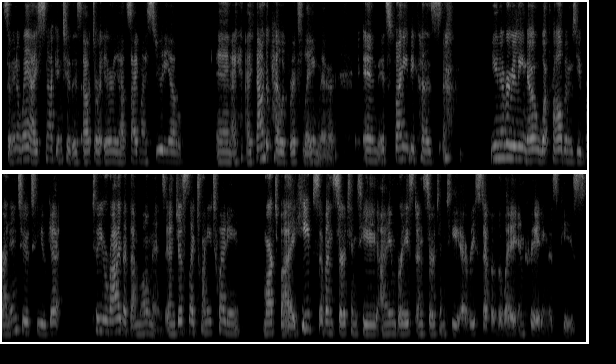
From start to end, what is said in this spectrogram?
So in a way, I snuck into this outdoor area outside my studio and I, I found a pile of bricks laying there. And it's funny because you never really know what problems you've run into till you get till you arrive at that moment. And just like 2020, marked by heaps of uncertainty, I embraced uncertainty every step of the way in creating this piece.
